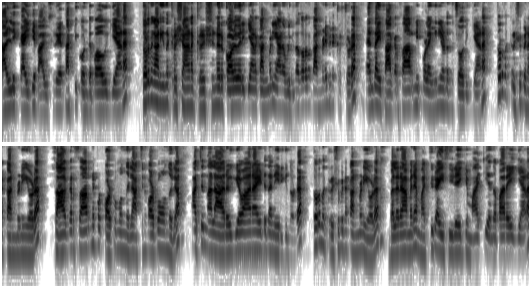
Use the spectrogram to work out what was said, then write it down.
തള്ളിക്കയറ്റി ബാഗുശ്രീയെ തട്ടിക്കൊണ്ട് പോവുകയാണ്. തുറന്ന് കാണിക്കുന്ന കൃഷാണ്. കൃഷിന് ഒരു കോൾ വരികയാണ്. കൺമണിയാണ് വിളിക്കുന്നത്. തുറന്ന് കൺമണി പിന്നെ കൃഷിയോട് എന്തായി സാഗർ സാറിന് ഇപ്പോൾ എങ്ങനെയുണ്ടെന്ന് ചോദിക്കുകയാണ്. തുറന്ന് കൃഷി പിന്നെ കൺമണിയോട്. സാഗർ സാറിന് ഇപ്പോൾ കുഴപ്പമൊന്നുമില്ല അച്ഛന് കുഴപ്പമൊന്നുമില്ല. അച്ഛൻ നല്ല ആരോഗ്യവാനായിട്ട് തന്നെ ഇരിക്കുന്നുണ്ട്. തുറന്ന് കൃഷി പിന്നെ കൺമണിയോട് ബലരാമനെ മറ്റൊരു ഐ സിയിലേക്ക് മാറ്റി എന്ന് പറയുകയാണ്.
